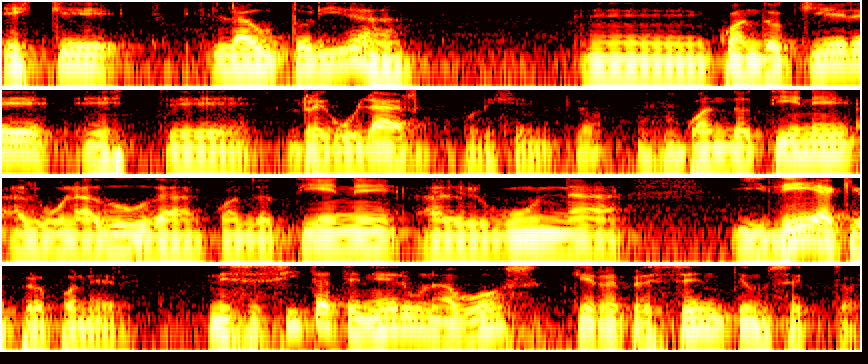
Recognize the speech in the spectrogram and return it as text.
es que la autoridad, eh, cuando quiere este, regular, por ejemplo, cuando tiene alguna duda, cuando tiene alguna idea que proponer, necesita tener una voz que represente un sector.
